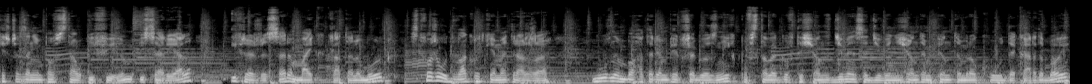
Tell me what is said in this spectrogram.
jeszcze zanim powstał i film, i serial, ich reżyser, Mike Clattenburg, stworzył dwa krótkie metraże. Głównym bohaterem pierwszego z nich, powstałego w 1995 roku The Card Boy,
